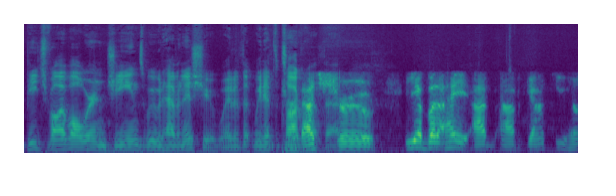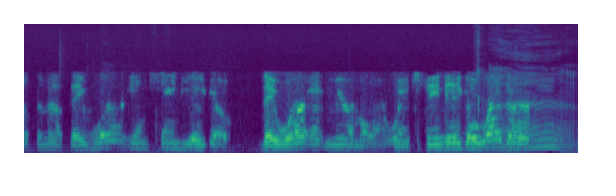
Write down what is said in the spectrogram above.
beach volleyball wearing jeans, we would have an issue. We'd have to, we'd have to talk That's that. true. Yeah, but hey, I've, I've got to help them out. They were in San Diego. They were at Miramar, which San Diego weather. Ah.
